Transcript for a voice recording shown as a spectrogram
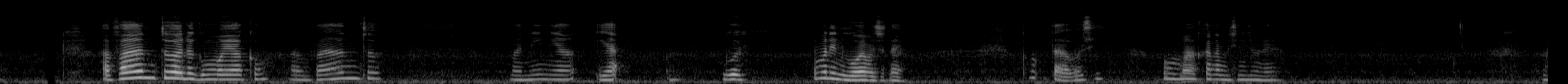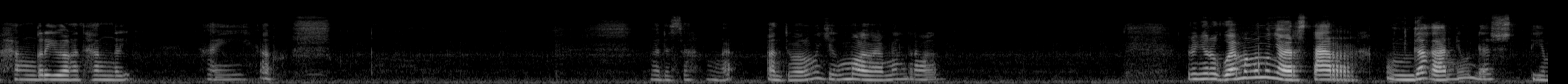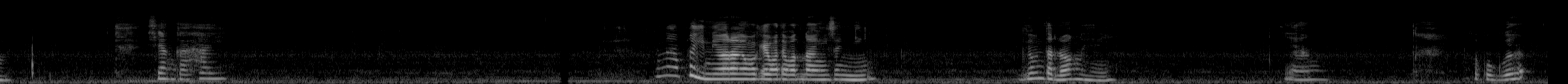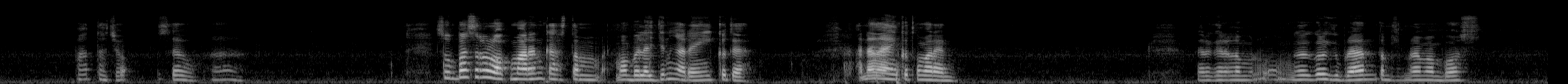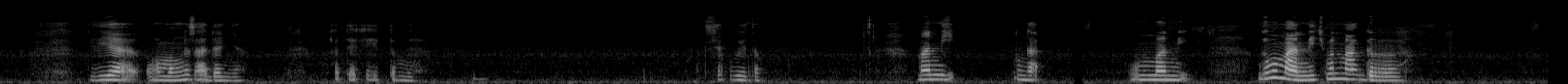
Apaan tuh ada gemoy aku? Apaan tuh? Manin ya? Ya. Gue Lu manin gue maksudnya? Kok ketawa sih? Mau makan abis ini sebenarnya. Hungry banget, hungry. Hai, aduh. Gak ada sah, enggak Nanti malam aja gue mau malam. Terlalu Udah nyuruh gue emang lo mau nyawer star? Enggak kan, ya udah diem. Siang kak, hai Kenapa ini orang yang pakai emot-emot nangis anjing? Gue bentar doang di sini. Yang Kuku gue patah cok. So, ah. Sumpah seru loh kemarin custom Mobile Legend gak ada yang ikut ya? Ada gak yang ikut kemarin? Gara-gara lembur Enggak, gue lagi berantem sebenarnya sama bos. Jadi ya ngomongnya seadanya. Katanya kayak hitam ya Gue hitam? Mandi Enggak Gue mau mandi Gue mau mandi cuman mager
